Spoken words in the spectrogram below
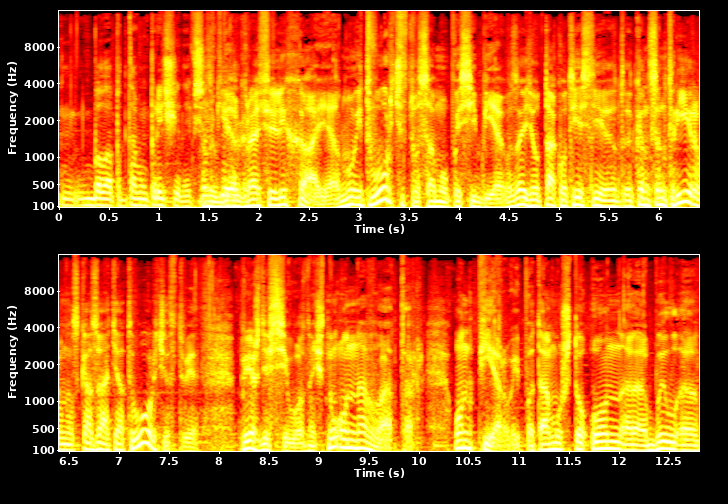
была по тому причиной. Ну, Все-таки биография лихая. Ну и творчество само по себе. Вы знаете, вот так вот, если концентрированно сказать о творчестве, прежде всего, значит, ну он новатор. Он первый, потому что он э, был э,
